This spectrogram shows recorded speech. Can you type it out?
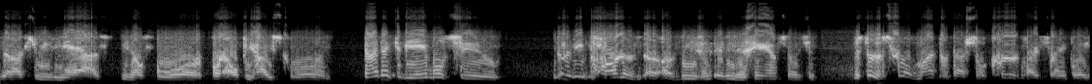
that our community has you know for for LP High School and I think to be able to you know, to be part of, of these, these enhancements, just sort of thrilled my professional career, quite frankly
